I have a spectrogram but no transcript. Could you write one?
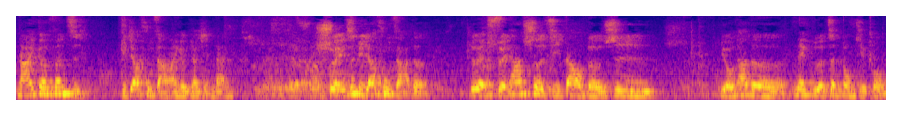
哪一个分子比较复杂？哪一个比较简单？水是比较复杂的，对不对？水它涉及到的是有它的内部的振动结构，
